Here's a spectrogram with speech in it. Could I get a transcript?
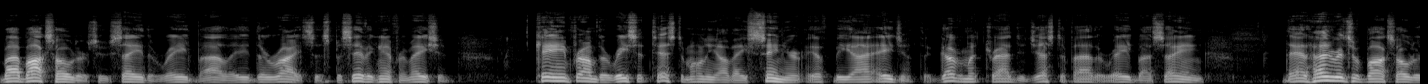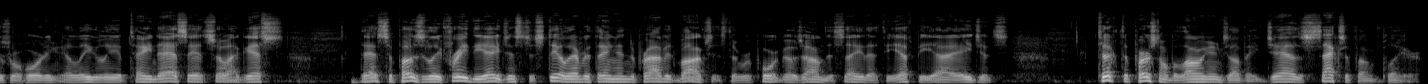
by box holders who say the raid violated their rights. The specific information came from the recent testimony of a senior FBI agent. The government tried to justify the raid by saying that hundreds of box holders were hoarding illegally obtained assets, so I guess that supposedly freed the agents to steal everything in the private boxes. The report goes on to say that the FBI agents took the personal belongings of a jazz saxophone player,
